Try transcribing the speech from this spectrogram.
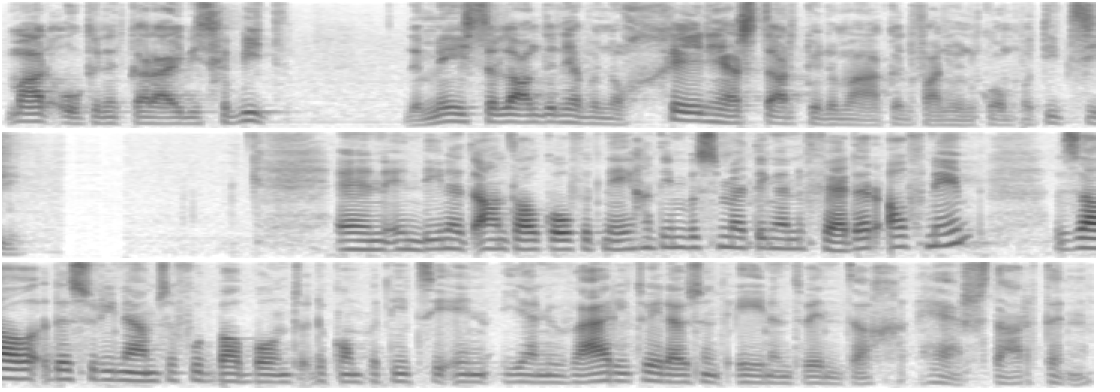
maar ook in het Caribisch gebied. De meeste landen hebben nog geen herstart kunnen maken van hun competitie. En indien het aantal COVID-19-besmettingen verder afneemt, zal de Surinaamse Voetbalbond de competitie in januari 2021 herstarten.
